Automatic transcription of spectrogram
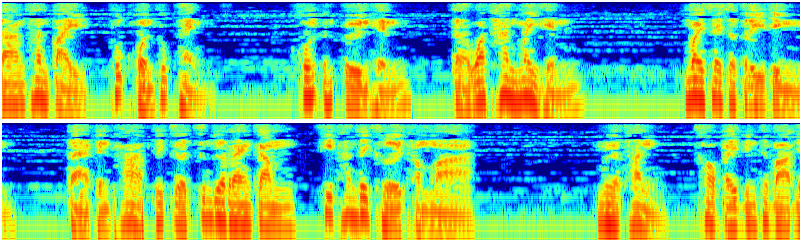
ตามท่านไปทุกคนทุกแห่ง คนอื่นๆเห็น แต่ว่าท่านไม่เห็น ไม่ใช่สตรีจริง แต่เป็นภาพที่เกิดขึ้นด้วยแรงกรรมที่ท่านได้เคยทำมา เมื่อท่านเข้าไปบิณฑบาตใน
